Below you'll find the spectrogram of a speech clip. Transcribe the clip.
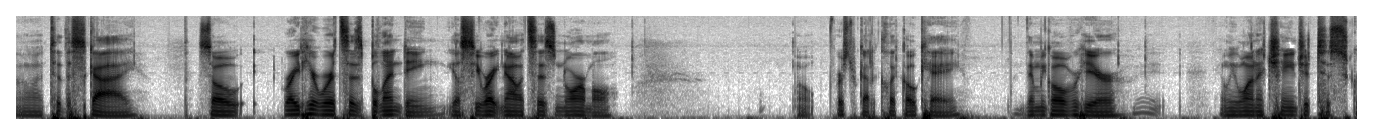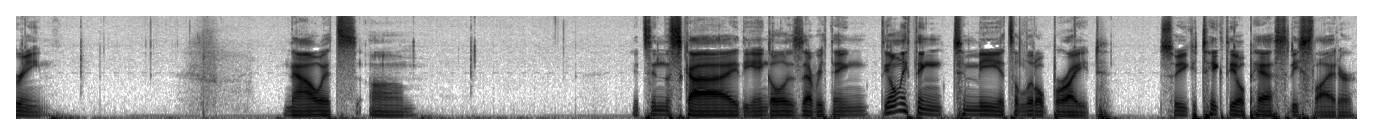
uh, to the sky. So right here where it says blending, you'll see right now it says normal. Well, first we've got to click OK. Then we go over here and we want to change it to screen. Now it's um, it's in the sky, the angle is everything. The only thing to me, it's a little bright. So you could take the opacity slider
